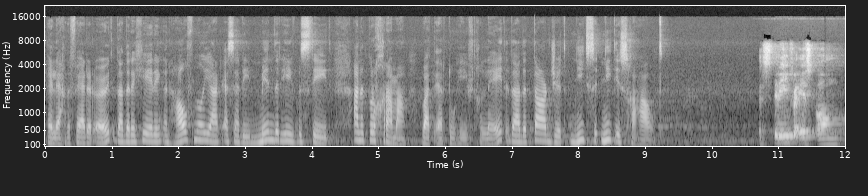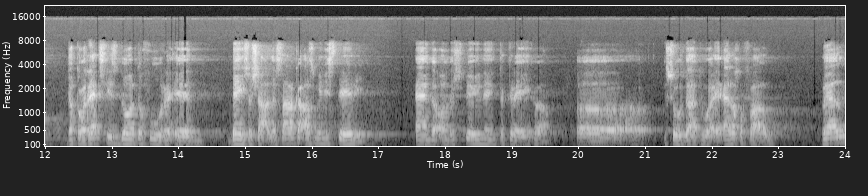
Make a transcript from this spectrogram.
Hij legde verder uit dat de regering een half miljard SRD minder heeft besteed aan het programma, wat ertoe heeft geleid dat de target niet, niet is gehaald. Het streven is om de correcties door te voeren in, bij sociale zaken als ministerie en de ondersteuning te krijgen, uh, zodat we in elk geval wel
